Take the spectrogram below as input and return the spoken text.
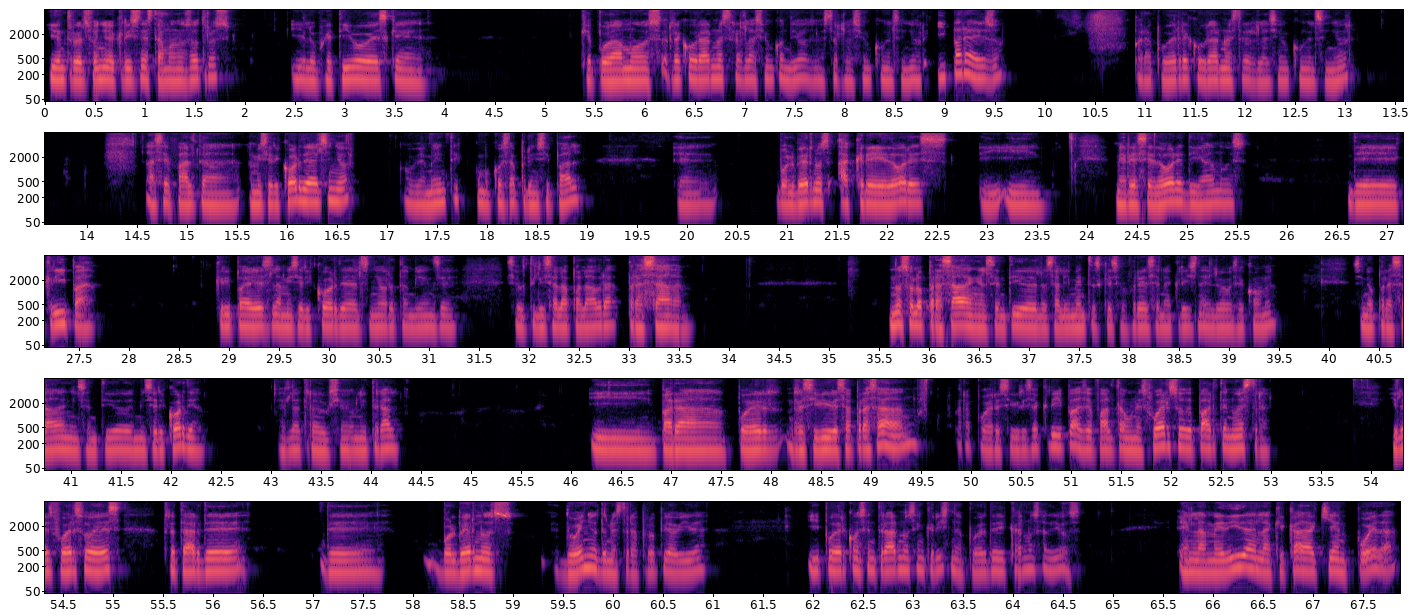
Y dentro del sueño de Krishna estamos nosotros y el objetivo es que, que podamos recobrar nuestra relación con Dios, nuestra relación con el Señor. Y para eso, para poder recobrar nuestra relación con el Señor, hace falta la misericordia del Señor, obviamente, como cosa principal, eh, volvernos acreedores y merecedores, digamos, de Kripa. Kripa es la misericordia del Señor, también se, utiliza la palabra prasada. No solo prasada en el sentido de los alimentos que se ofrecen a Krishna y luego se comen, sino prasada en el sentido de misericordia. Es la traducción literal. Y para poder recibir esa prasada, para poder recibir esa kripa, hace falta un esfuerzo de parte nuestra. Y el esfuerzo es tratar de, volvernos dueños de nuestra propia vida y poder concentrarnos en Krishna, poder dedicarnos a Dios. En la medida en la que cada quien pueda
